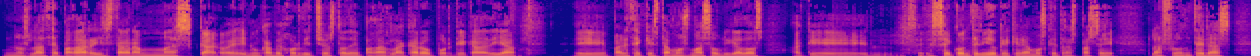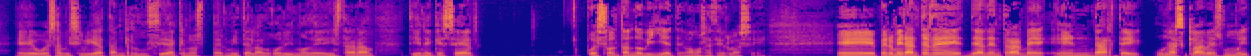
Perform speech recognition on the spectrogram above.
nos la hace pagar Instagram más caro. ¿eh? Y nunca mejor dicho esto de pagarla caro porque cada día eh, parece que estamos más obligados a que ese contenido que queramos que traspase las fronteras o esa visibilidad tan reducida que nos permite el algoritmo de Instagram tiene que ser pues soltando billete, vamos a decirlo así. Eh, pero mira, antes de, adentrarme en darte unas claves muy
